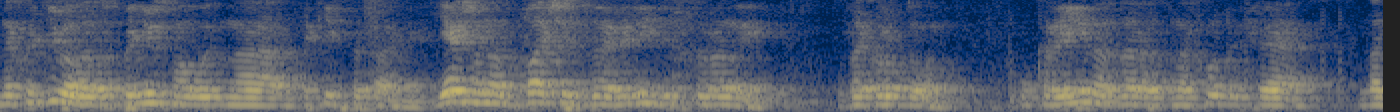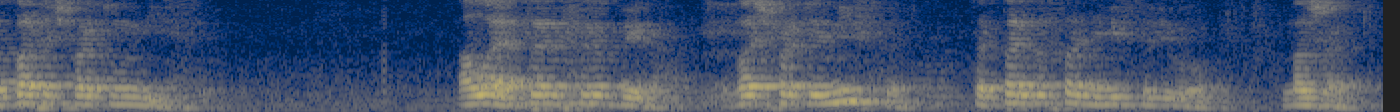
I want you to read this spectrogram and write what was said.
не хотів, але зупинюсь, мабуть, на таких питаннях. Як же нас бачить взагалі зі сторони, за кордон? Україна зараз знаходиться на 24-му місці. Але це не середина. 24 місце це передостаннє місце в Європі. На жаль.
